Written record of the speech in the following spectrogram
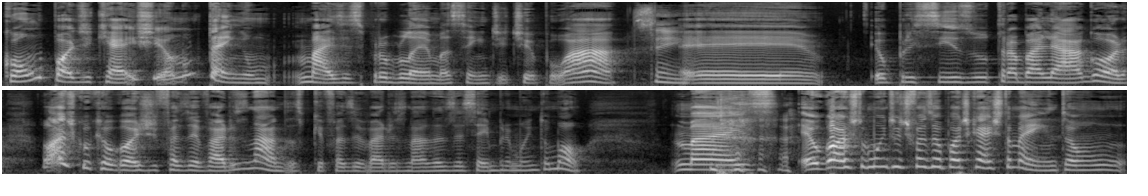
com o podcast, eu não tenho mais esse problema, assim, de tipo, ah, Sim. É, eu preciso trabalhar agora. Lógico que eu gosto de fazer vários nadas, porque fazer vários nadas é sempre muito bom. Mas eu gosto muito de fazer o podcast também. Então,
